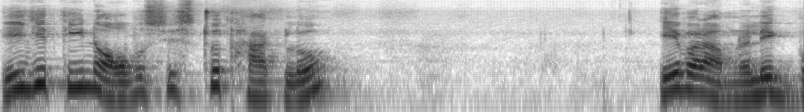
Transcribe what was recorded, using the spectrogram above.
এই যে তিন অবশিষ্ট থাকল, এবার আমরা লিখব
